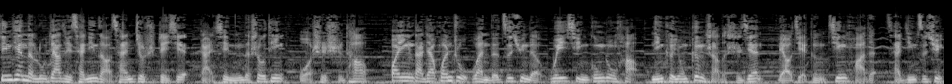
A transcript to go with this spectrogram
今天的陆家嘴财经早餐就是这些，感谢您的收听，我是石涛，欢迎大家关注万德资讯的微信公众号，您可用更少的时间了解更精华的财经资讯。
